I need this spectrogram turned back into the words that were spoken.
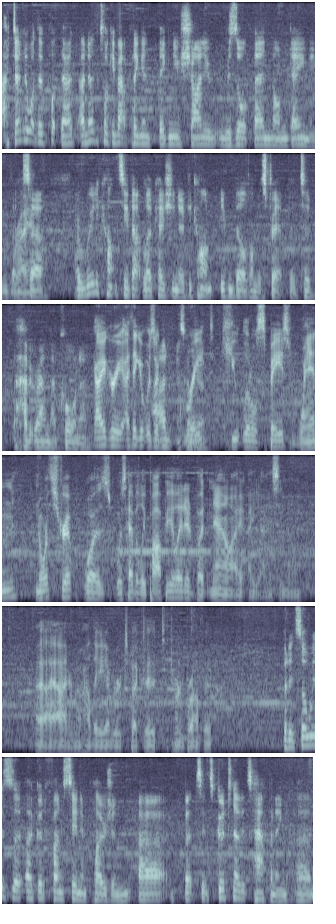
I don't know what they put there. I know they're talking about putting a big new shiny resort there, non-gaming, but Right. uh, I really can't see that location. You know, if you can't even build on the strip, but to have it around that corner. I agree. I think it was a I'd guess great, cute little space when North Strip was was heavily populated, but now I I, I see no. I, I don't know how they ever expect to, to turn a profit. but it's always a, a good fun to see an implosion. Uh, but it's good to know that it's happening. Uh,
